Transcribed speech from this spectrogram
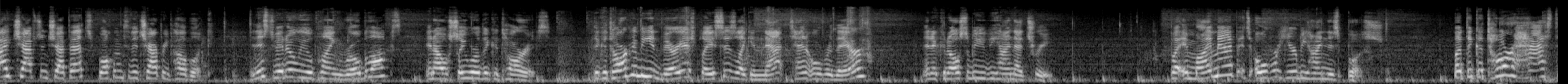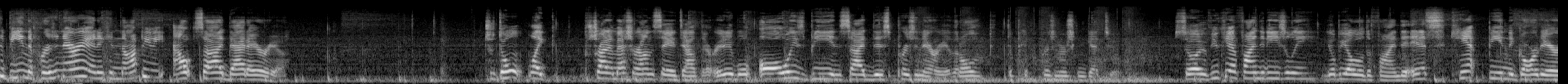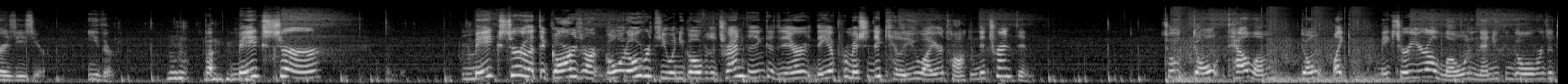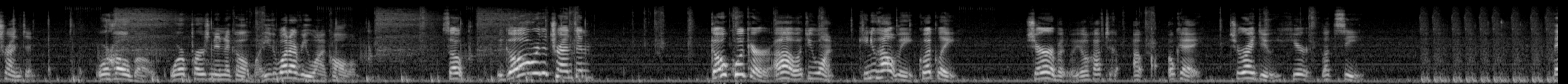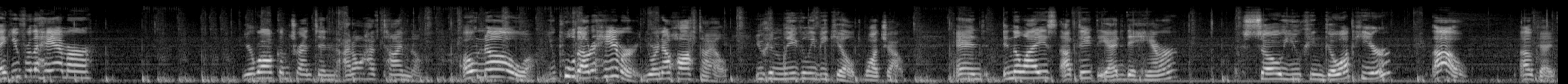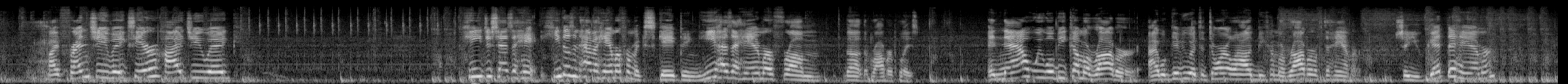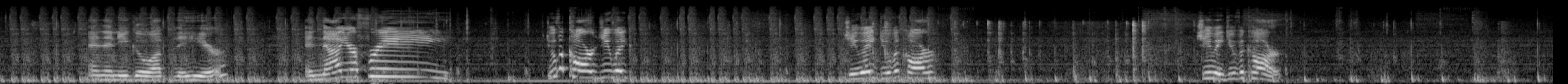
Hi Chaps and Chapettes, welcome to the Chap Republic. In this video we will be playing Roblox and I will show you where the guitar is. The guitar can be in various places like in that tent over there and it can also be behind that tree. But in my map it's over here behind this bush. But the guitar has to be in the prison area and it cannot be outside that area. So don't like try to mess around and say it's out there. It will always be inside this prison area that all the prisoners can get to. So if you can't find it easily, you'll be able to find it. And it can't be in the guard areas easier, either. but make sure, make sure that the guards aren't going over to you when you go over to Trenton, because they they have permission to kill you while you're talking to Trenton. So don't tell them. Don't like make sure you're alone, and then you can go over to Trenton, or hobo, or a person in a coma, either whatever you want to call them. So we go over to Trenton. Go quicker. Oh, what do you want? Can you help me quickly? Sure, but you'll have to... Uh, okay, sure I do. Here, let's see. Thank you for the hammer. You're welcome, Trenton. I don't have time, though. Oh, no! You pulled out a hammer. You are now hostile. You can legally be killed. Watch out. And in the latest update, they added a hammer. So you can go up here. Oh, okay. My friend G-Wig's here. Hi, G-Wig. He just has a he doesn't have a hammer from escaping. He has a hammer from the, the robber place. And now we will become a robber. I will give you a tutorial how to become a robber with the hammer. So you get the hammer, and then you go up to here, and now you're free. Do you have a car, G-Wig? G-Wig, do you have a car? G-Wig, do you have a car?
